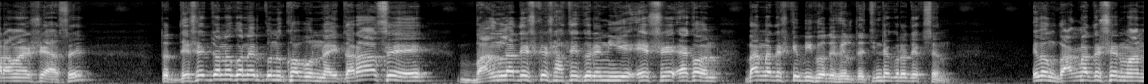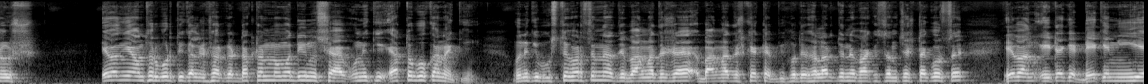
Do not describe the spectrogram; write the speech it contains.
আরামায়েশে আছে। তো দেশের জনগণের কোনো খবর নাই। তারা আছে বাংলাদেশকে সাথে করে নিয়ে এসে এখন বাংলাদেশকে বিপদে ফেলতে। চিন্তা করে দেখছেন? এবং বাংলাদেশের মানুষ এবং এই অন্তর্বর্তীকালীন সরকার, ডক্টর মোহাম্মদ ইউনুস সাহেব, উনি কি এত বোকা নাকি? উনি কি বুঝতে পারছেন না যে বাংলাদেশে, বাংলাদেশকে একটা বিপদে ফেলার জন্য পাকিস্তান চেষ্টা করছে এবং এটাকে ডেকে নিয়ে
